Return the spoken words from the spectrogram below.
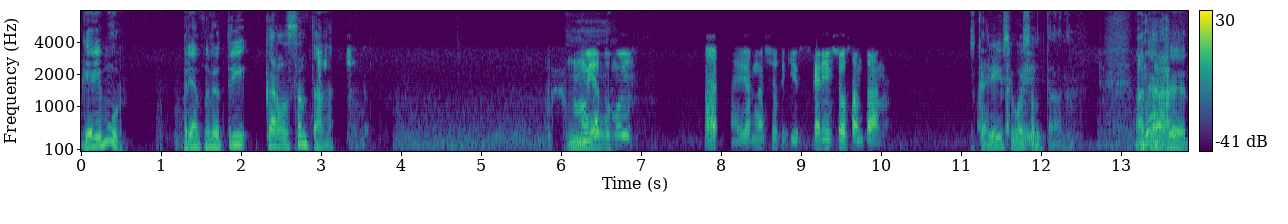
Гэри Мур. Вариант номер три. Карлос Сантана. Ну, я думаю, наверное, все-таки, скорее всего, Сантана. Скорее всего, такой- Сантана. А Ну как да. же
